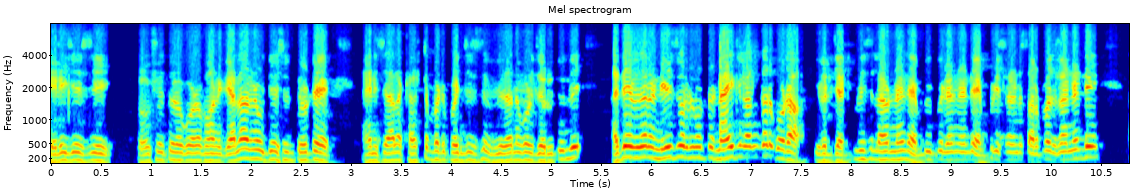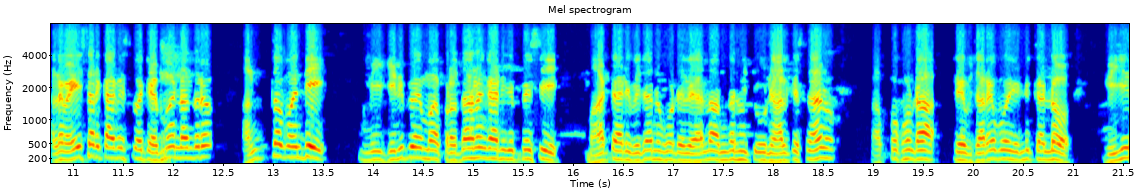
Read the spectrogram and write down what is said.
తెలియజేసి భవిష్యత్తులో కూడా మనకి గెలాలనే ఉద్దేశంతో ఆయన చాలా కష్టపడి పనిచేసే విధానం కూడా జరుగుతుంది. అదే విధంగా నియోజకవర్గంలో ఉంటే నాయకులందరూ కూడా ఇక్కడ జడ్పీసీలు అనండి ఎంపీపీలు అనండి ఎంపీసీలు అనండి సర్పంచ్లు అనండి అలా వైఎస్ఆర్ కాంగ్రెస్ పార్టీ అభిమానులందరూ అంతమంది మీ గెలిపే మా ప్రధానంగా అని చెప్పేసి మాట్లాడే విధానం కూడా వేళ అందరినీ చూడని ఆలకిస్తున్నాను. తప్పకుండా రేపు జరగబోయే ఎన్నికల్లో విజయ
